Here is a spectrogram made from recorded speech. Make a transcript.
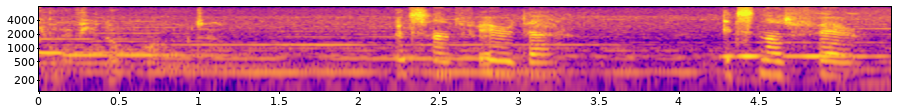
Even if you don't want them to. It's not fair, Dad. It's not fair.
